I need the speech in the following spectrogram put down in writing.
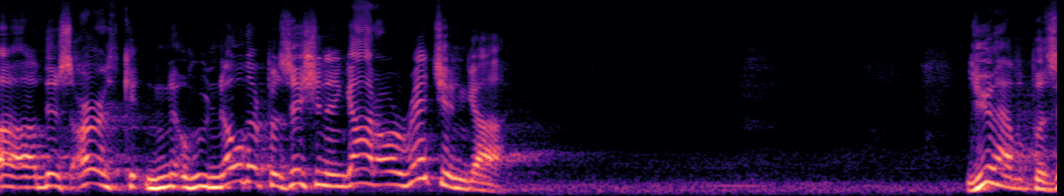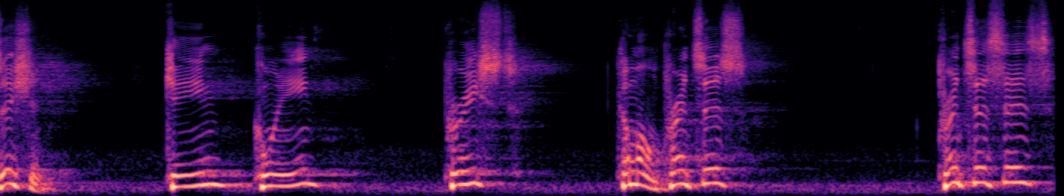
uh, of this earth who know their position in God are rich in God. You have a position king, queen, priest. Come on, princes, princesses.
